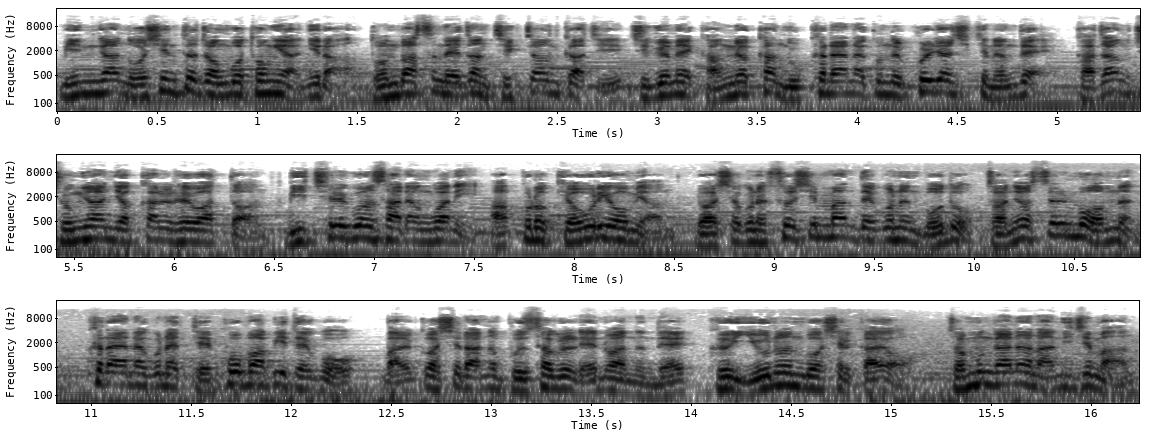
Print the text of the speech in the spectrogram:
민간 오신트 정보통이 아니라 돈바스 내전 직전까지 지금의 강력한 우크라이나군을 훈련시키는데 가장 중요한 역할을 해왔던 미7군 사령관이 앞으로 겨울이 오면 러시아군의 수십만 대군은 모두 전혀 쓸모없는 우크라이나군의 대포밥이 되고 말 것이라는 분석을 내놓았는데 그 이유는 무엇일까요? 전문가는 아니지만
